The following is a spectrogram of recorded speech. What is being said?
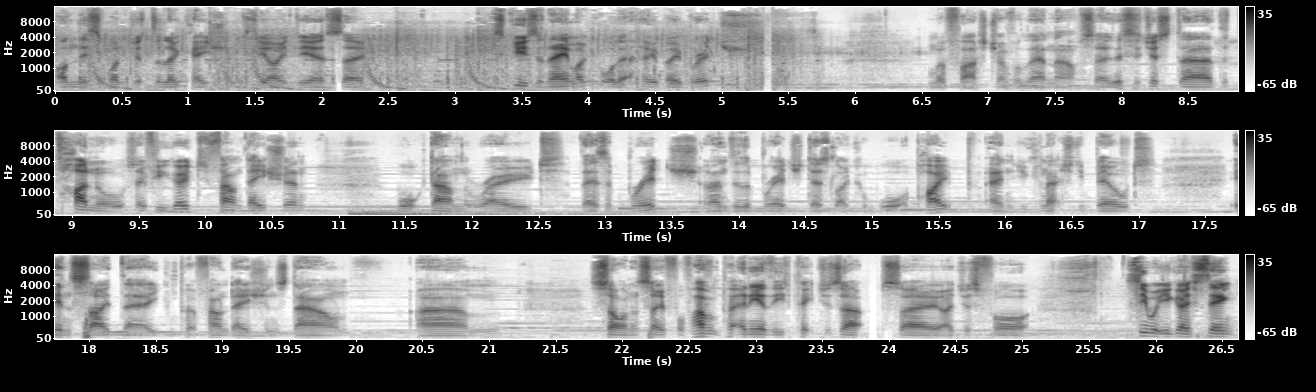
on this one. Just the location was the idea. So excuse the name, I call it Hobo Bridge. We'll fast travel there now. So this is just uh, the tunnel. So if you go to Foundation, walk down the road, there's a bridge, and under the bridge there's like a water pipe, and you can actually build inside there. You can put foundations down, um, so on and so forth. I haven't put any of these pictures up, so I just thought, see what you guys think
